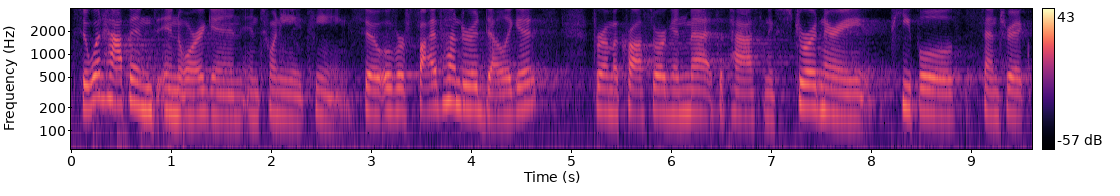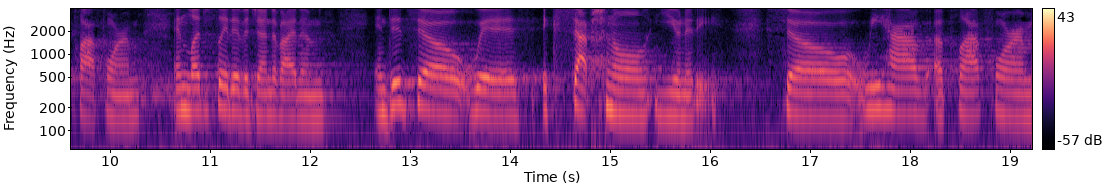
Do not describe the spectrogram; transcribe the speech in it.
so, what happened in Oregon in 2018? So, over 500 delegates from across Oregon met to pass an extraordinary people's centric platform and legislative agenda items, and did so with exceptional unity. So, we have a platform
